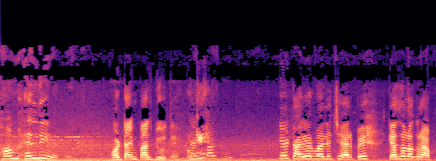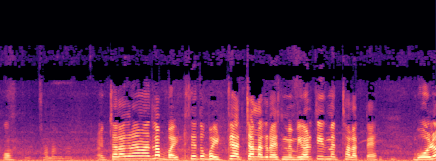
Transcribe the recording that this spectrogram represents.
हम हेल्दी रहते हैं। और टाइम पास भी होता है। ओके होता ये टायर वाले चेयर पे कैसा लग रहा है आपको? अच्छा लग रहा है। अच्छा लग रहा है? मतलब बैठते तो बैठते अच्छा लग रहा है इसमें भी। हर चीज़ में अच्छा लगता है। बोलो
